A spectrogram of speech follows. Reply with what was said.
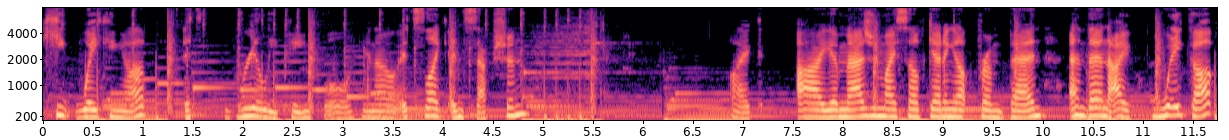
keep waking up. It's really painful, you know? It's like Inception. Like I imagine myself getting up from bed and then I wake up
